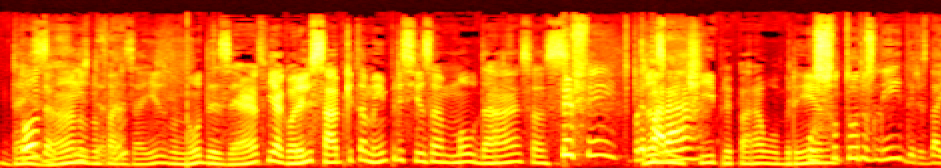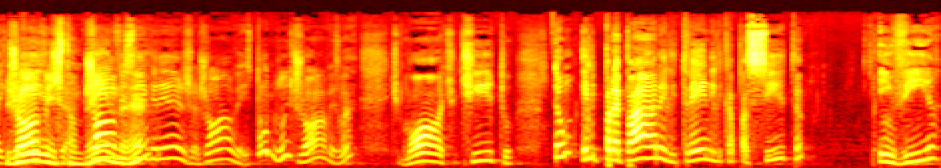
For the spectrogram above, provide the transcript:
Dez toda a anos vida, no né? farisaísmo, no deserto, e agora ele sabe que também precisa moldar essas. Perfeito, preparar. Transmitir, preparar o obreiro. Os futuros líderes da igreja. Jovens também. Jovens né? da igreja, jovens, todos muito jovens, né? Timóteo, Tito. Então, ele prepara, ele treina, ele capacita envia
